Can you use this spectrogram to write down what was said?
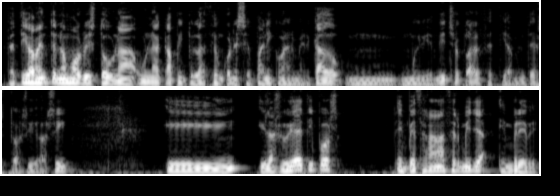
Efectivamente, no hemos visto una, una capitulación con ese pánico en el mercado. Mm, muy bien dicho, claro, efectivamente esto ha sido así. Y, y la subida de tipos empezarán a hacer mella en breve.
